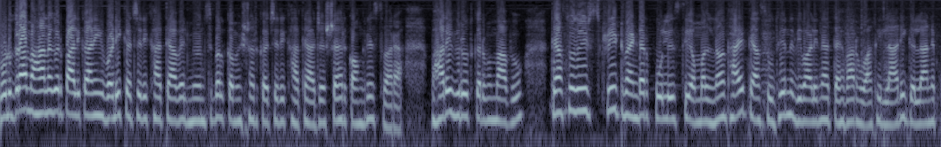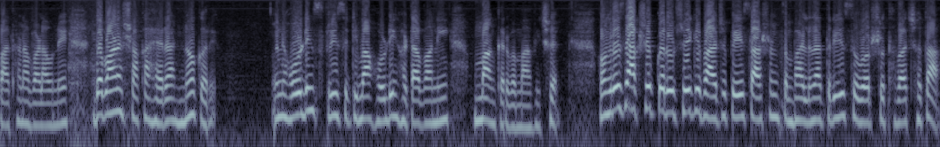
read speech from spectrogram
વડોદરા મહાનગરપાલિકાની વડી કચેરી ખાતે આવેલ મ્યુનિસિપલ કમિશનર કચેરી ખાતે આજે શહેર કોંગ્રેસ દ્વારા ભારે વિરોધ કરવામાં આવ્યો. ત્યાં સુધી સ્ટ્રીટ વેન્ડર પોલીસથી અમલ ન થાય, ત્યાં સુધી અને દિવાળીના તહેવાર હોવાથી લારી ગલ્લા અને પાથાણાવાળાઓને દબાણ શાખા હેરાન ન કરે. અને હોર્ડિંગ્સ ફ્રી સિટીમાં હોર્ડિંગ હટાવવાની માંગ કરવામાં આવી છે. કોંગ્રેસે આક્ષેપ કર્યો છે કે ભાજપે શાસન સંભાળેલા ત્રીસ વર્ષ થવા છતાં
